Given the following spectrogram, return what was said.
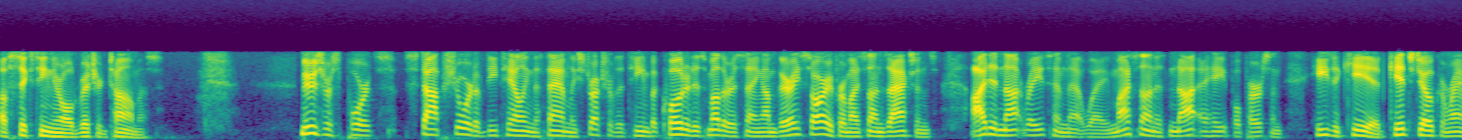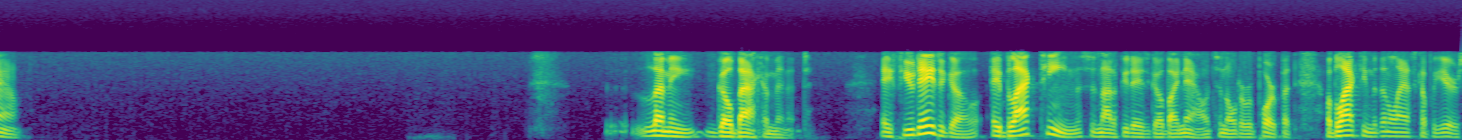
of 16 year old Richard Thomas. News reports stopped short of detailing the family structure of the team, but quoted his mother as saying, I'm very sorry for my son's actions. I did not raise him that way. My son is not a hateful person. He's a kid. Kids joke around. Let me go back a minute. A few days ago, a black team, this is not a few days ago by now, it's an older report, but a black team within the last couple of years,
